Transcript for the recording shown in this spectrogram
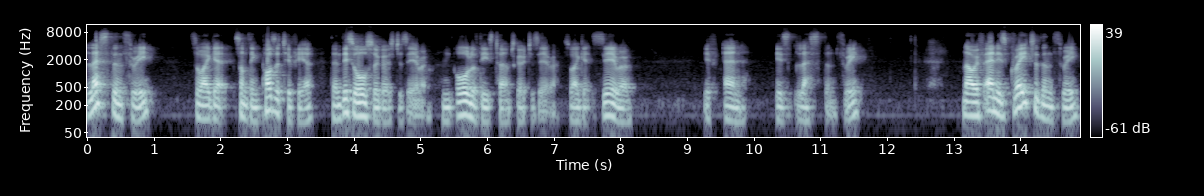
less than 3, so I get something positive here, then this also goes to 0. And all of these terms go to 0. So I get 0 if n is less than 3. Now if n is greater than 3,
